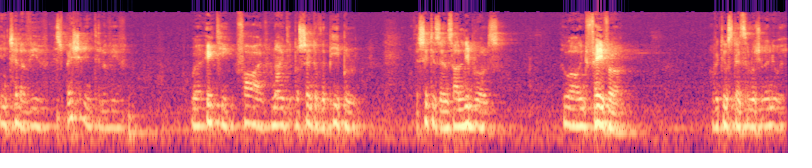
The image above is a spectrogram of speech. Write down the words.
in Tel Aviv, especially in Tel Aviv, where 85, 90% of the people, the citizens, are liberals who are in favor of a two state solution anyway.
